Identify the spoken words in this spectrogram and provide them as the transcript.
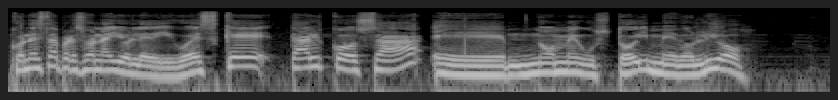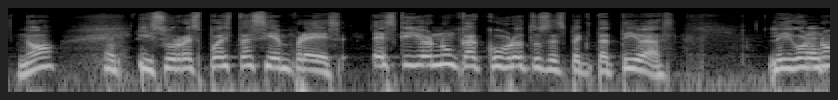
con esta persona yo le digo, es que tal cosa eh, no me gustó y me dolió, ¿no? Y su respuesta siempre es, es que yo nunca cubro tus expectativas. Le digo, no,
